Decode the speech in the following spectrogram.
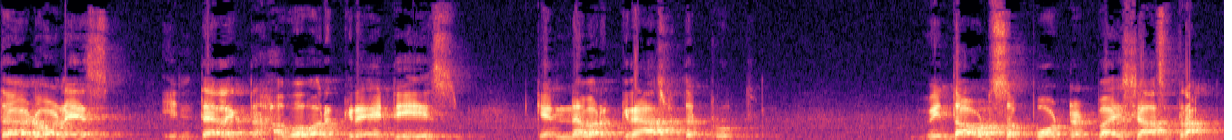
Third one is intellect, however great is, can never grasp the truth without supported by Shastra.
